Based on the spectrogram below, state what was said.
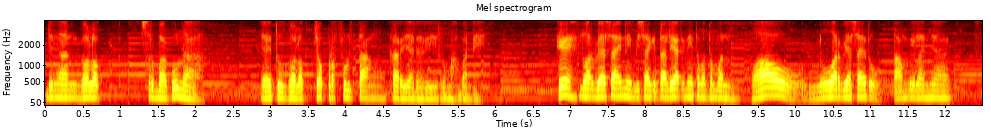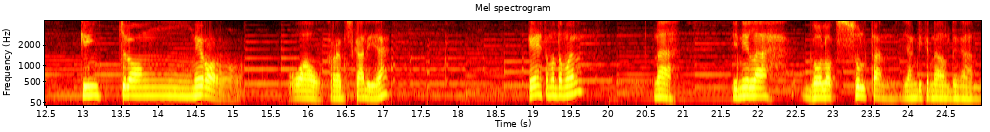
dengan golok serbaguna yaitu golok chopper full tang karya dari rumah pandai. Oke luar biasa ini. Bisa kita lihat ini teman-teman. Wow luar biasa itu. Tampilannya kinclong mirror. Wow keren sekali ya. Oke teman-teman. Nah Inilah golok sultan yang dikenal dengan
